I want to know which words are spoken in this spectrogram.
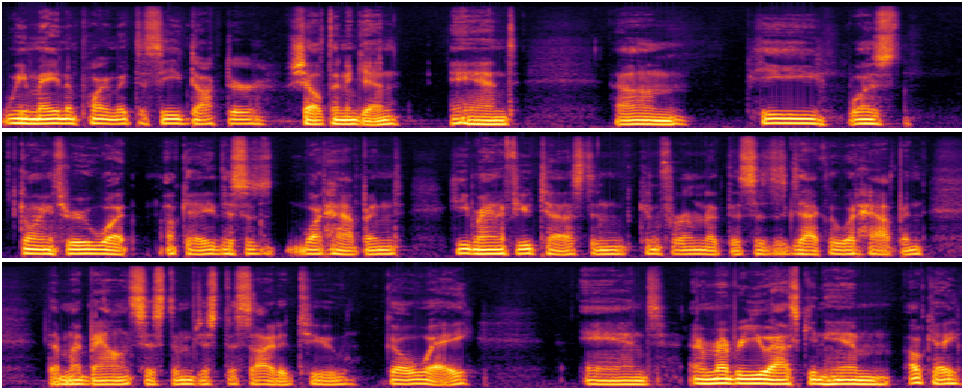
we made an appointment to see Doctor Shelton again, and um, he was going through what okay, this is what happened. He ran a few tests and confirmed that this is exactly what happened. That my balance system just decided to go away and I remember you asking him, okay,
